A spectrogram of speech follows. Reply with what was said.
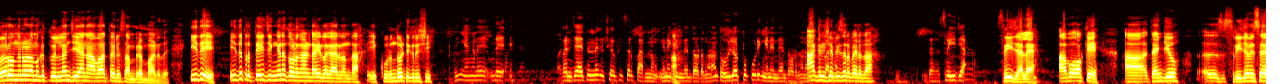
വേറൊന്നിനോട് നമുക്ക് തുലനം ചെയ്യാനാവാത്ത ഒരു സംരംഭമാണിത്. ഇത് ഇത് പ്രത്യേകിച്ച് ഇങ്ങനെ തുടങ്ങാണ്ടായിട്ടുള്ള കാരണം എന്താ? ഈ കുറുന്തോട്ടി കൃഷി. ഇത് ഞങ്ങൾ ഇവിടെ പഞ്ചായത്തിൽ നിന്ന് കൃഷി ഓഫീസർ പറഞ്ഞു ഇങ്ങനെയൊക്കെ എന്തെങ്കിലും തുടങ്ങണം. തൊഴിലുറപ്പ് കൂടി ഇങ്ങനെ എന്തെങ്കിലും തുടങ്ങണം ആ കൃഷി ഓഫീസർ പേരെന്താ? ശ്രീജ. ശ്രീജ അല്ലേ? അപ്പോൾ ഓക്കെ. താങ്ക് യു ശ്രീജ മിസ്സെ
